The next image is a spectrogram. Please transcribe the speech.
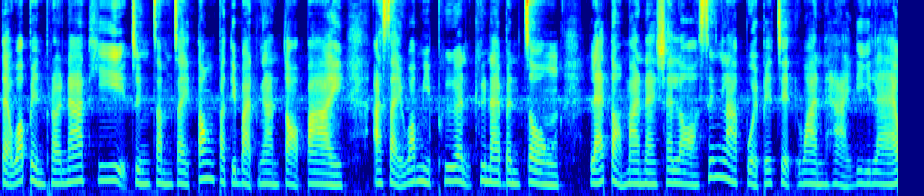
แต่ว่าเป็นเพราะหน้าที่จึงจำใจต้องปฏิบัติงานต่อไป อาศัยว่ามีเพื่อนคือนายบรรจง และต่อมานายชะลอ ซึ่งลาป่วยไป 7 วันหายดีแล้ว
